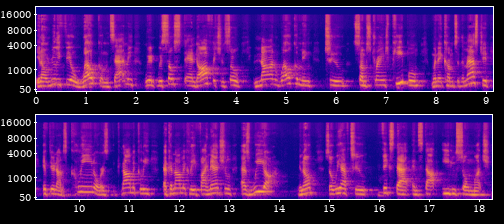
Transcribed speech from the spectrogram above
You know, really feel welcome. Sadly, we're, we're so standoffish and so non-welcoming to some strange people when they come to the masjid if they're not as clean or as economically economically financial as we are you know? So we have to fix that and stop eating so much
